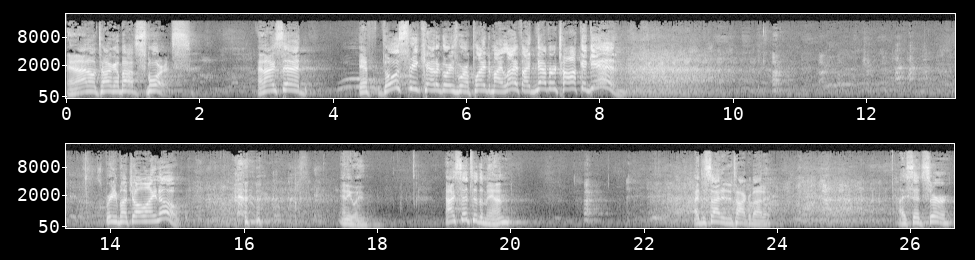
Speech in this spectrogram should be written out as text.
And I don't talk about sports. And I said, if those three categories were applied to my life, I'd never talk again. it's pretty much all I know. anyway, I said to the man, I decided to talk about it. I said, Sir,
